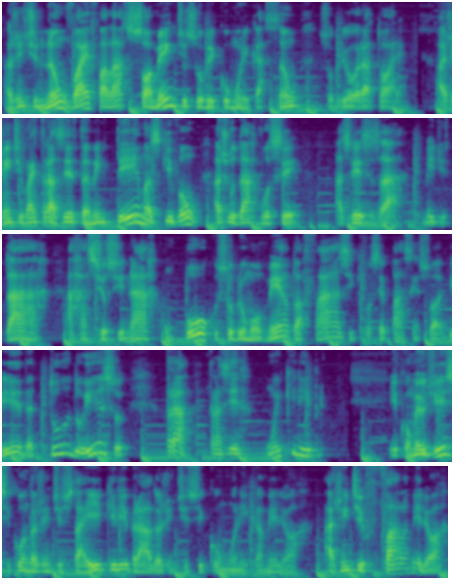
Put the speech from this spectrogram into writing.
a gente não vai falar somente sobre comunicação, sobre oratória. A gente vai trazer também temas que vão ajudar você, às vezes, a meditar, a raciocinar um pouco sobre o momento, a fase que você passa em sua vida, tudo isso para trazer um equilíbrio. E como eu disse, quando a gente está equilibrado, a gente se comunica melhor, a gente fala melhor,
